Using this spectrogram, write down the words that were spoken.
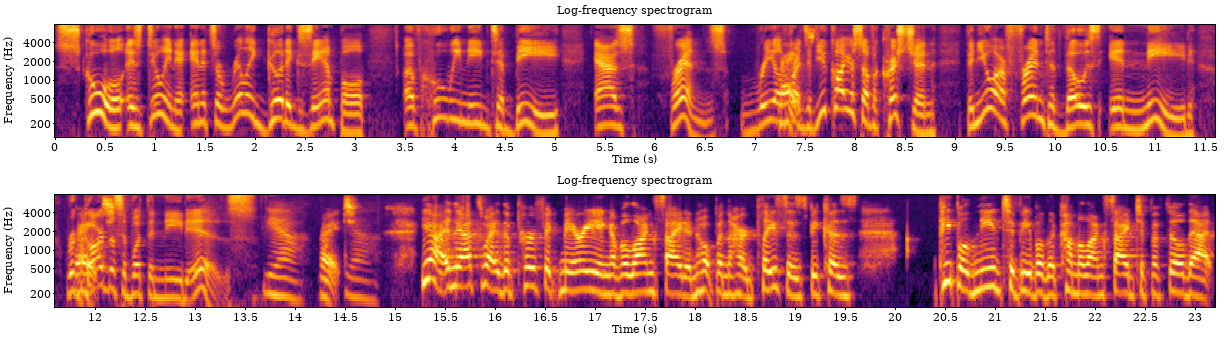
school is doing it. And it's a really good example of who we need to be as friends, real Right. friends. If you call yourself a Christian, then you are a friend to those in need, regardless of what the need is. Yeah. Right. Yeah. Yeah, and that's why the perfect marrying of alongside and hope in the hard places because people need to be able to come alongside to fulfill that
